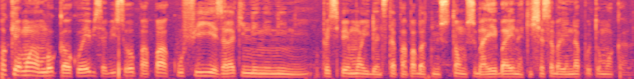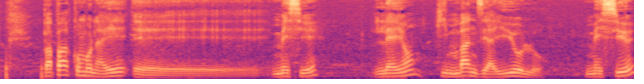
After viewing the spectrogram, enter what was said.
ok mwana mboka okoyebisa biso papa akufi ezalaki ndenge nini? Opesi mpe mwa identité papa bato misusu ntango mosusu bayeba ye na kinshasa bagenda poto mwa kala. Papa nkombo na ye eh, monsieur léon kimbanzi ya yolo. Monsieur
